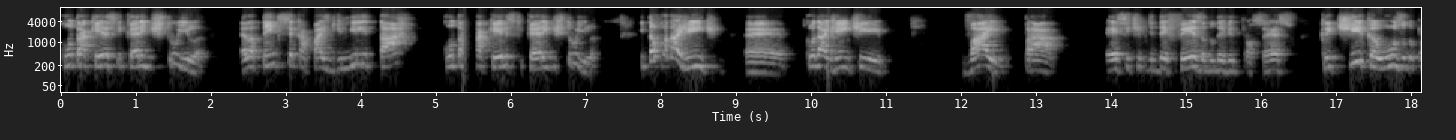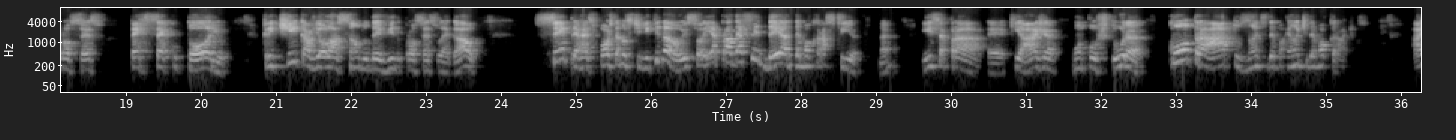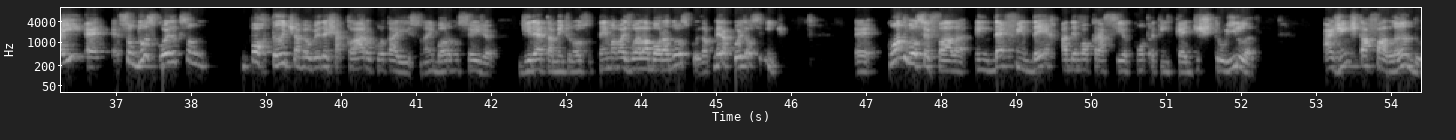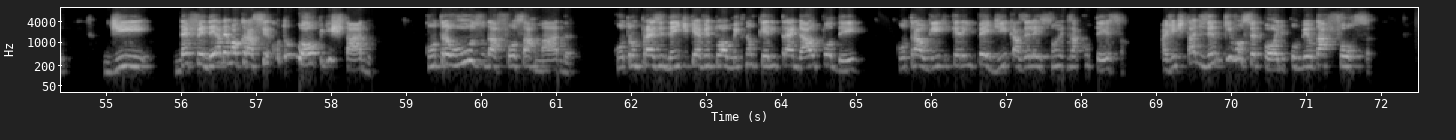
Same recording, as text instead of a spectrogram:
contra aqueles que querem destruí-la. Ela tem que ser capaz de militar contra aqueles que querem destruí-la. Então, quando a gente, é, quando a gente vai para esse tipo de defesa do devido processo, critica o uso do processo persecutório, critica a violação do devido processo legal, sempre a resposta é no sentido de que não, isso aí é para defender a democracia. Né? Isso é para é, que haja uma postura contra atos antidemocráticos. Aí é, é, são duas coisas que são importantes, a meu ver, deixar claro quanto a isso, né? embora não seja diretamente o nosso tema, mas vou elaborar duas coisas. A primeira coisa é o seguinte: é, quando você fala em defender a democracia contra quem quer destruí-la, a gente está falando de defender a democracia contra um golpe de Estado contra o uso da força armada, contra um presidente que eventualmente não queira entregar o poder, contra alguém que queira impedir que as eleições aconteçam. A gente está dizendo que você pode, por meio da força,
